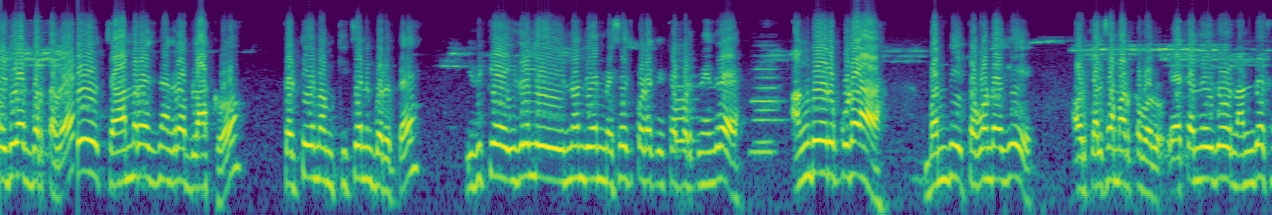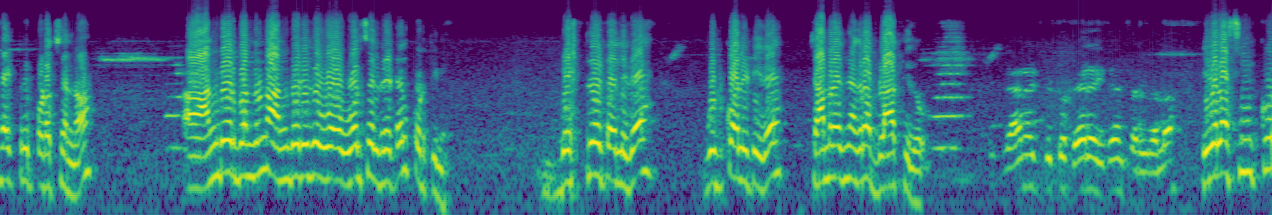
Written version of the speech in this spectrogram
ರೆಡಿಯಾಗಿ ಬರ್ತವೆ. Chamarajanagar block thirty M M kitchen ಬರುತ್ತೆ. ಇದಕ್ಕೆ ಇದರಲ್ಲಿ ಇನ್ನೊಂದು ಏನು ಮೆಸೇಜ್ ಕೊಡಕ್ಕೆ ಇಷ್ಟಪಡ್ತೀನಿ ಅಂದ್ರೆ ಅಂಗಡಿಯವರು ಕೂಡ ಬಂದು ತಗೊಂಡೋಗಿ ಅವ್ರು ಕೆಲಸ ಮಾಡ್ಕೋಬೋದು. ಯಾಕಂದ್ರೆ ಇದು ನಂದೇ ಫ್ಯಾಕ್ಟ್ರಿ ಪ್ರೊಡಕ್ಷನ್ನು ಅಂಗಡಿಯವ್ರು ಬಂದ್ರು ಅಂಗಡಿಯವ್ರಿಗೆ ಹೋಲ್ಸೇಲ್ ರೇಟಲ್ಲಿ ಕೊಡ್ತೀನಿ. ಬೆಸ್ಟ್ ರೇಟಲ್ಲಿದೆ ಗುಡ್ ಕ್ವಾಲಿಟಿ ಇದೆ. ಚಾಮರಾಜನಗರ ಬ್ಲಾಕ್ ಇದು. ಗ್ರಾನೈಟ್ ಬಿಟ್ಟು ಬೇರೆ ಇದೆ ಸರ್ ಇವೆಲ್ಲ ಇದೆಲ್ಲ ಸಿಂಕು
